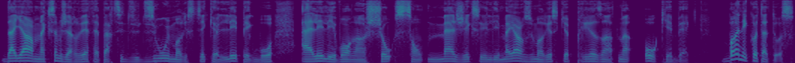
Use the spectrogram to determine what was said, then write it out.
D'ailleurs, Maxime Gervais fait partie du duo humoristique Les Picbois. Allez les voir en show, sont magiques. C'est les meilleurs humoristes que présentement au Québec. Bonne écoute à tous.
